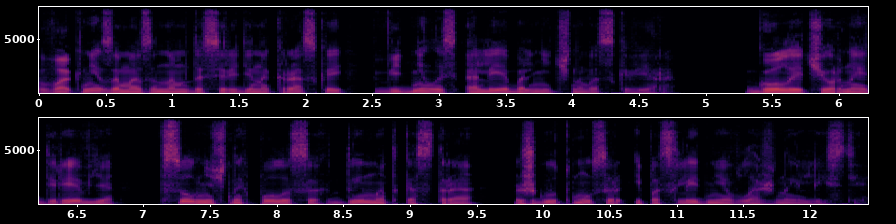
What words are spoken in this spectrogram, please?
В окне, замазанном до середины краской, виднелась аллея больничного сквера. Голые черные деревья, в солнечных полосах дым от костра, жгут мусор и последние влажные листья.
